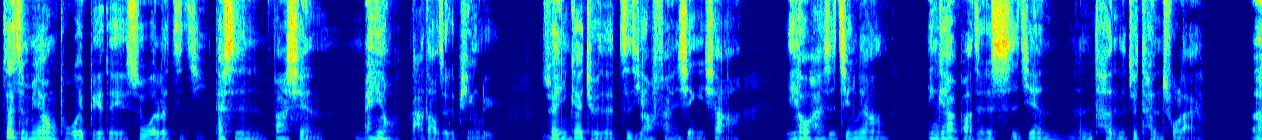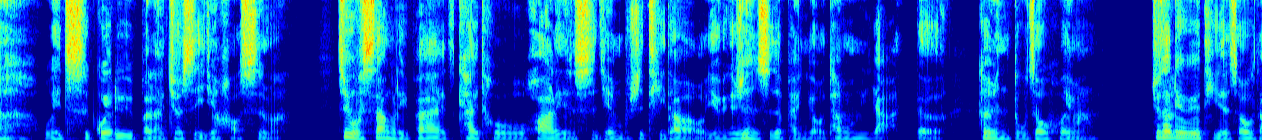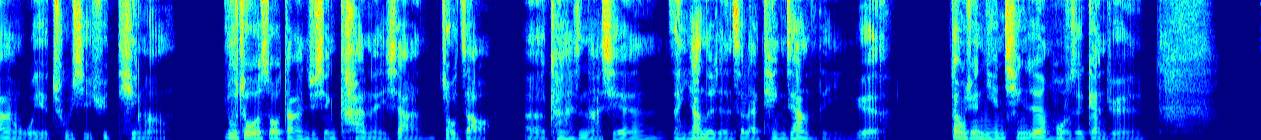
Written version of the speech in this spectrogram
再怎么样，不为别的，也是为了自己。但是发现没有达到这个频率，所以应该觉得自己要反省一下，以后还是尽量应该要把这个时间能腾的就腾出来。呃，维持规律本来就是一件好事嘛。就我上个礼拜开头花了点时间，不是提到有一个认识的朋友谭文雅的个人独奏会吗？就在六月底的时候，当然我也出席去听了。入座的时候，当然就先看了一下周遭，呃，看看是哪些怎样的人是来听这样子的音乐。但我觉得年轻人或者是感觉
